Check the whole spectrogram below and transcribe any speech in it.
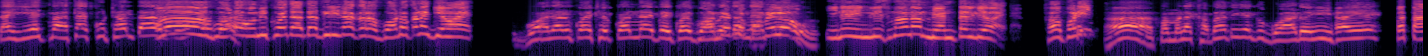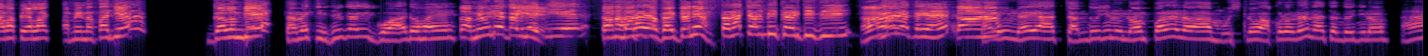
તા એ જ માથા કુઠામતા હા ગોડો હોમી કોઈ દાદાગીરી ના કરો. ગોડો કને કહેવાય? ગોળાનું કોઈ ઠેકોન નહીં ભાઈ કોઈ ગોમે તો ગમેલો. એને ઇંગ્લિશમાં ને મેન્ટલ કહેવાય. ખબર પડી? હા પણ મને ખબર હતી કે ગોડો ઈ હે. પણ તારા પેલા અમે નતા ગયા? ગલમ બે તમે કીધું કે ગોડો હોય. તમે ઓલે કહીએ? તને હાથ તો કહી તને? તને ચરબી કરતી હતી. હા? કહીએ? નહીં આ ચંદુજી નું નામ પડે ને આ મુસલો આકડો ને ના ચંદુજી નો હા?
